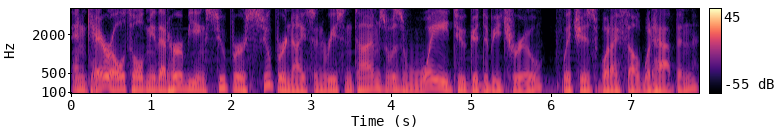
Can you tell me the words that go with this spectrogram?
And Carol told me that her being super, super nice in recent times was way too good to be true, which is what I felt would happen.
